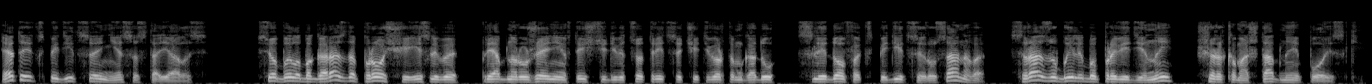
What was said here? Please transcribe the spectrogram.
эта экспедиция не состоялась. Все было бы гораздо проще, если бы при обнаружении в 1934 году следов экспедиции Русанова сразу были бы проведены широкомасштабные поиски.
